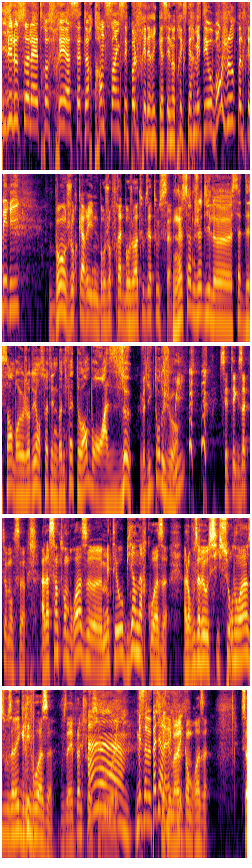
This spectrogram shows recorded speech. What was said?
Il est le seul à être frais à 7h35. C'est Paul Frédéric c'est notre expert météo. Bonjour Paul Frédéric. Bonjour Karine, bonjour Fred, bonjour à toutes et à tous. Nous sommes jeudi le 7 décembre et aujourd'hui on souhaite une bonne fête aux Ambroiseux, le dicton du jour. Oui. C'est exactement ça. À la Sainte-Ambroise, euh, météo bien narquoise. Alors vous avez aussi sournoise, vous avez grivoise. Vous avez plein de choses si vous Ah, voulez. mais ça veut pas dire la même rime avec chose. Ambroise. Ça-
